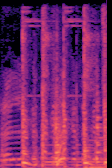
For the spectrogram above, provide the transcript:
Laka, laka, laka,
